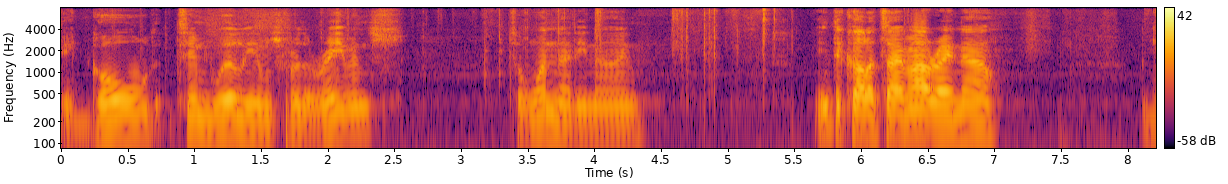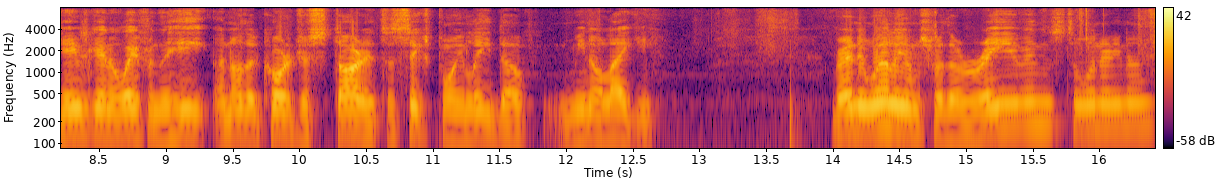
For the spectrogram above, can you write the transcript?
A gold Tim Williams for the Ravens to 199. Need to call a timeout right now. The game's getting away from the Heat. Another quarter just started. It's a six-point lead, though. Me no likey. Brandon Williams for the Ravens to 199.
